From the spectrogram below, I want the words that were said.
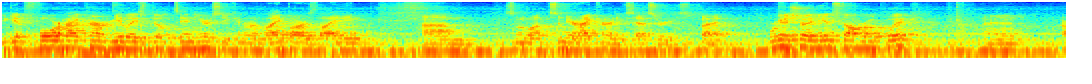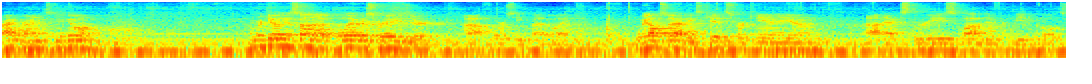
You get four high current relays built in here so you can run light bars, lighting, um, some, some of your high current accessories. But we're gonna show you the install real quick. And all right, Brian, let's get going. And we're doing this on a Polaris RZR, uh, four seat by the way. We also have these kits for Can-Am, uh, X3s, a lot of different vehicles.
